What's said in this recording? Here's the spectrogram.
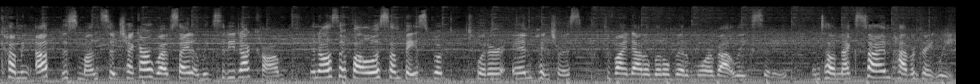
coming up this month, so check our website at leaguecity.com and also follow us on Facebook, Twitter, and Pinterest to find out a little bit more about League City. Until next time, have a great week.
